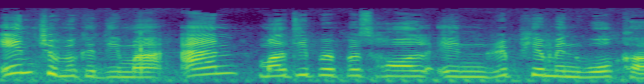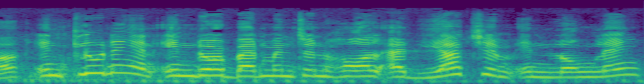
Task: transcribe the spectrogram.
in Chumoukedima and multi-purpose hall in Ripiam in Wokha including an indoor badminton hall at Yachim in Longleng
